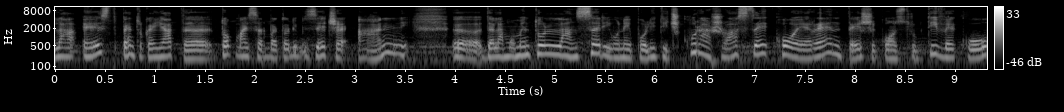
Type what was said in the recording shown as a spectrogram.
la Est, pentru că, iată, tocmai sărbătorim 10 ani uh, de la momentul lansării unei politici curajoase, coerente și constructive cu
